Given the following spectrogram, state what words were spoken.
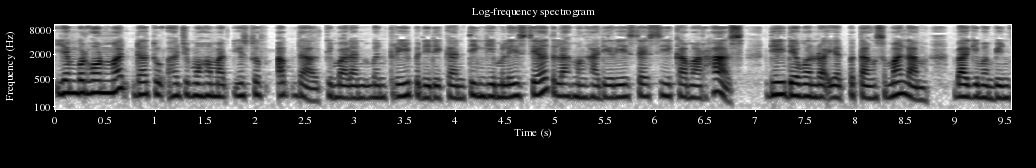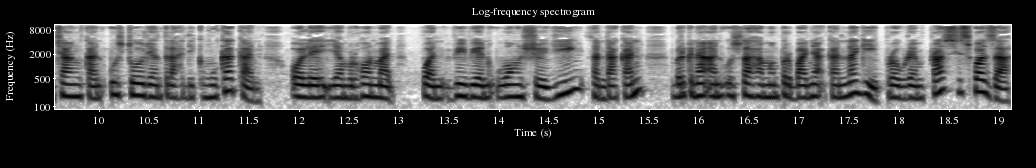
Yang berhormat Datuk Haji Muhammad Yusuf Abdal, Timbalan Menteri Pendidikan Tinggi Malaysia telah menghadiri sesi kamar khas di Dewan Rakyat petang semalam bagi membincangkan usul yang telah dikemukakan oleh Yang berhormat Puan Vivian Wong Shi Yi sandakan berkenaan usaha memperbanyakkan lagi program prasiswaza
